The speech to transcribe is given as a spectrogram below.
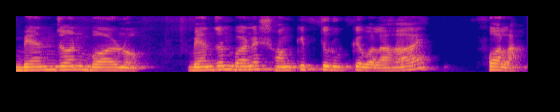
ব্যঞ্জন বর্ণ। ব্যঞ্জন বর্ণের সংক্ষিপ্ত রূপকে বলা হয় ফলা।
